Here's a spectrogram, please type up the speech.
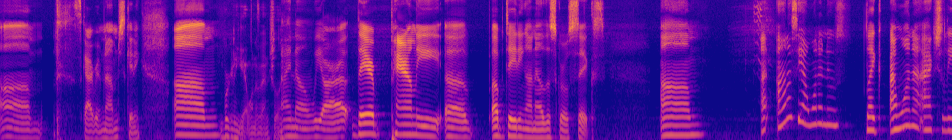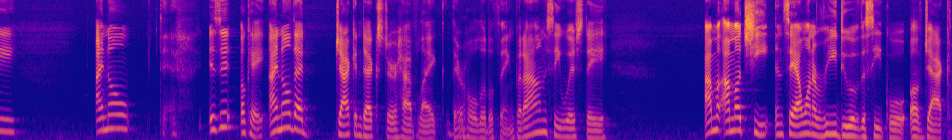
um Skyrim. No, I'm just kidding. Um, We're gonna get one eventually. I know we are. They're apparently uh updating on Elder Scrolls Six. Um, I, honestly, I want a new like. I want to actually. I know. Is it okay? I know that Jak and Daxter have like their whole little thing, but I honestly wish they. I'm a, I'm a cheat and say I want a redo of the sequel of Jack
